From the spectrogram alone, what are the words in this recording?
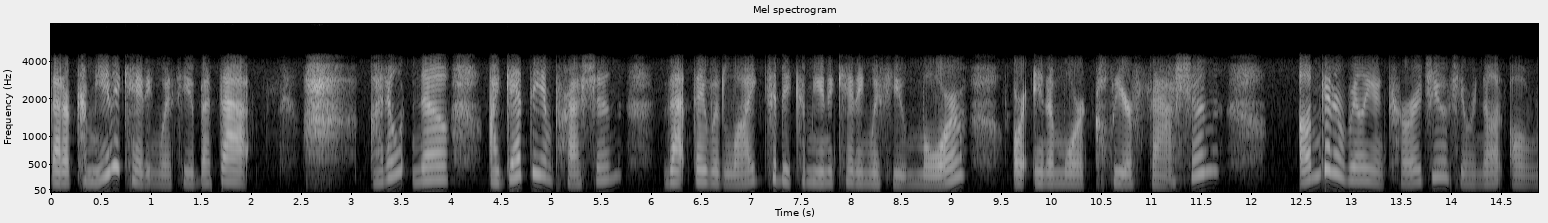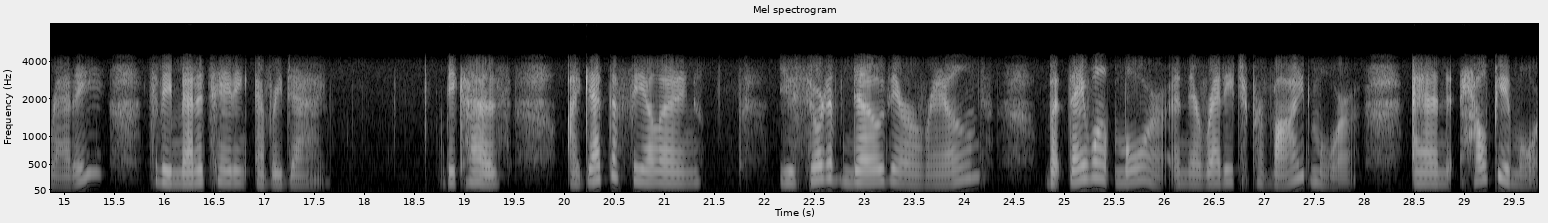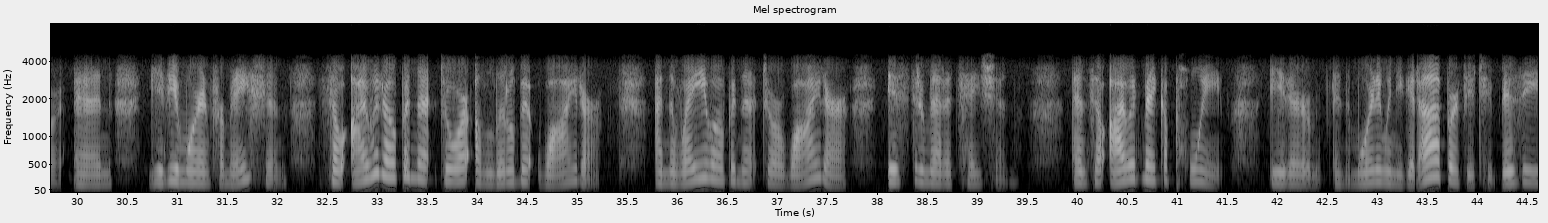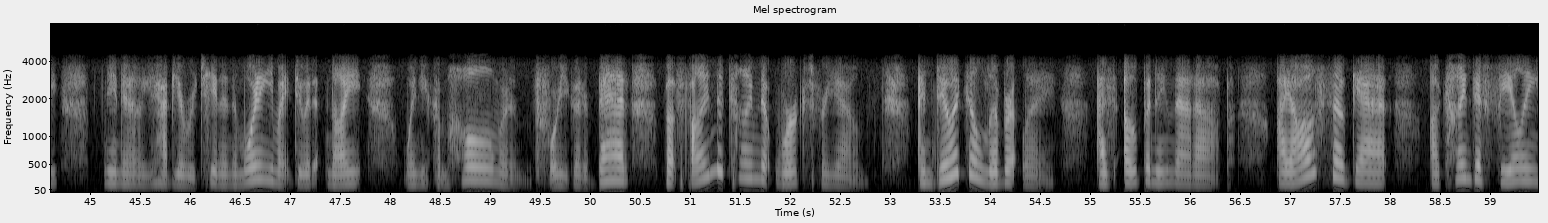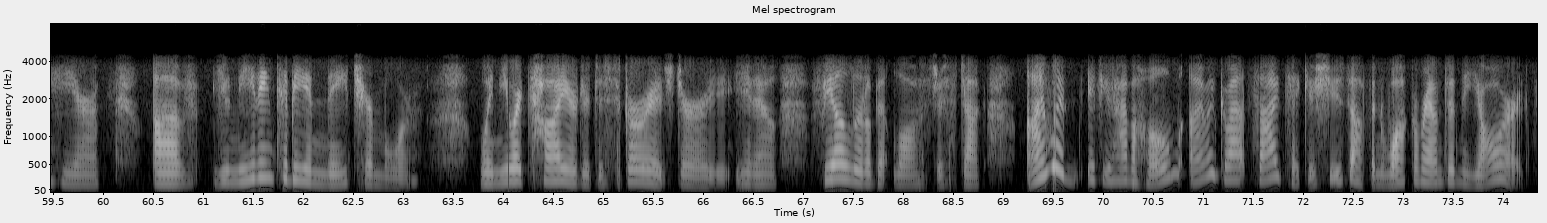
that are communicating with you, but that I don't know. I get the impression that they would like to be communicating with you more or in a more clear fashion. I'm going to really encourage you, if you are not already, to be meditating every day. Because I get the feeling you sort of know they're around, but they want more and they're ready to provide more and help you more and give you more information. So I would open that door a little bit wider And the way you open that door wider is through meditation. And so I would make a point either in the morning when you get up or if you're too busy, you know, you have your routine in the morning, you might do it at night when you come home or before you go to bed, but find the time that works for you and do it deliberately as opening that up. I also get a kind of feeling here of you needing to be in nature more when you are tired or discouraged or you know feel a little bit lost or stuck I would, if you have a home, I would go outside, take your shoes off, and walk around in the yard.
